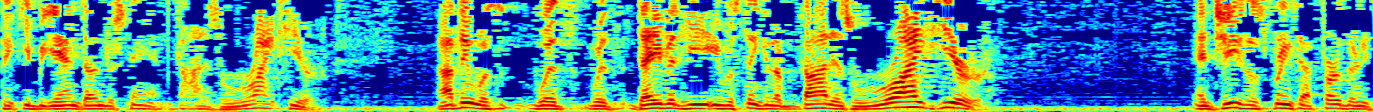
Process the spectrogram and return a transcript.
think he began to understand God is right here. And I think it was with, with David, he, he was thinking of God is right here. And Jesus brings that further and he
